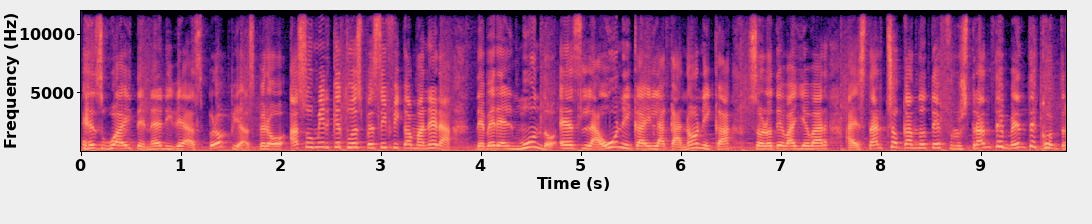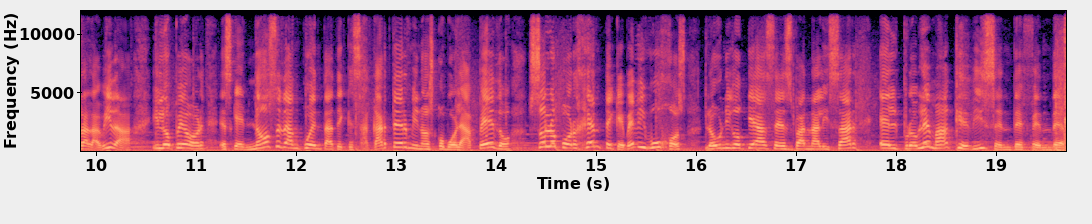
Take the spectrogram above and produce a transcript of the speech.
Es guay tener ideas propias, pero asumir que tu específica manera de ver el mundo es la única y la canónica solo te va a llevar a estar chocándote frustrantemente contra la vida. Y lo peor es que no se dan cuenta de que sacar términos como la pedo solo por gente que ve dibujos lo único que hace es banalizar el problema que dicen defender.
